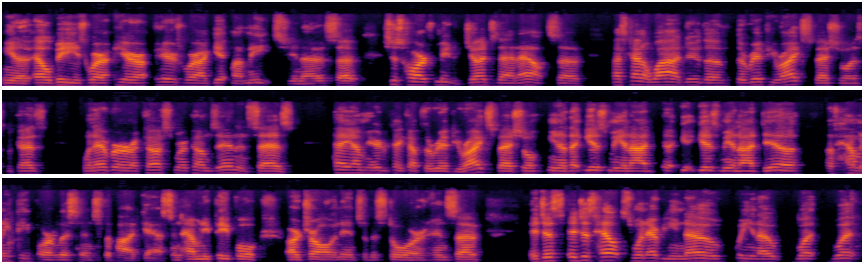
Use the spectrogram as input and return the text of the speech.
you know LB is where here here's where I get my meats you know? So it's just hard for me to judge that out. So that's kind of why I do the the Rippy Wright special is because whenever a customer comes in and says hey I'm here to pick up the Rippy Wright special you know that gives me an it gives me an idea of how many people are listening to the podcast and how many people are drawing into the store. And so it just it just helps whenever you know you know what what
